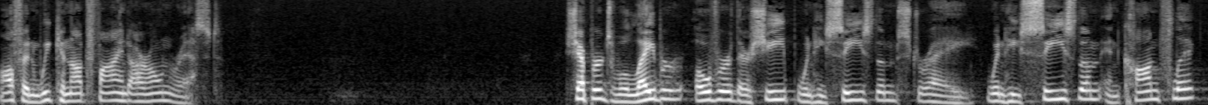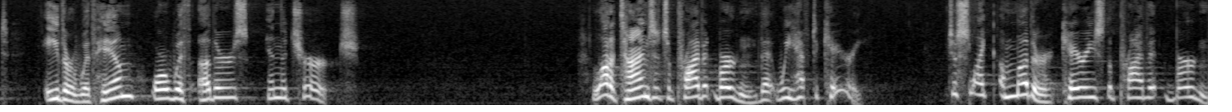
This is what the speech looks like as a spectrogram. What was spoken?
Often we cannot find our own rest. Shepherds will labor over their sheep when he sees them stray, when he sees them in conflict, either with him or with others in the church. A lot of times it's a private burden that we have to carry, just like a mother carries the private burden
